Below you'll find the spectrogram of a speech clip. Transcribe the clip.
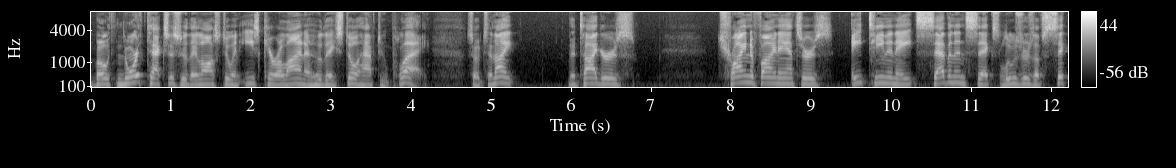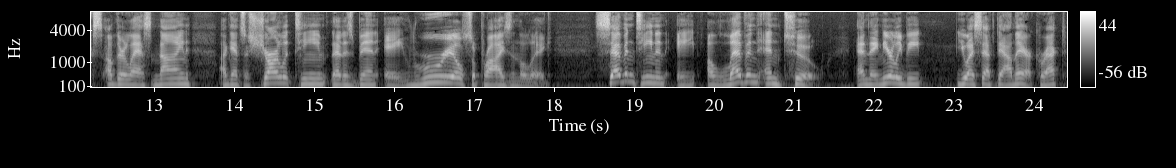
both North Texas, who they lost to, and East Carolina, who they still have to play. So tonight, the Tigers trying to find answers 18 and 8, 7 and 6, losers of 6 of their last 9 against a Charlotte team that has been a real surprise in the league. 17 and 8, 11 and 2, and they nearly beat USF down there, correct?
